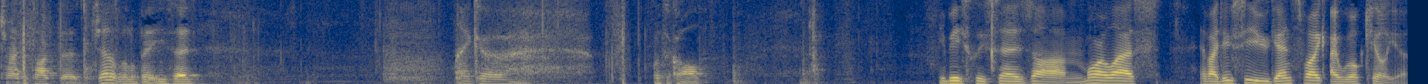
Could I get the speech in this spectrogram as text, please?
tries to talk to Jet a little bit, he says, like, uh, what's it called? he basically says, um, more or less, if I do see you again, Spike, I will kill you.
